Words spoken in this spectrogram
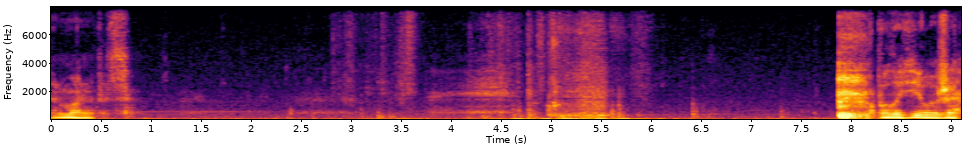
Нормально тут. все. Полетіло вже.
